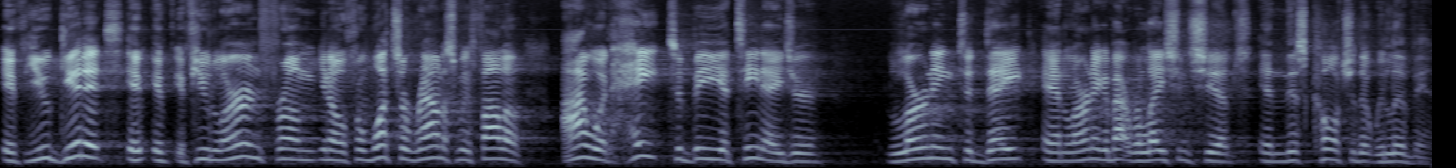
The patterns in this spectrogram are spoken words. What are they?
If you get it, if, if you learn from, you know, from what's around us we follow, I would hate to be a teenager learning to date and learning about relationships in this culture that we live in.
